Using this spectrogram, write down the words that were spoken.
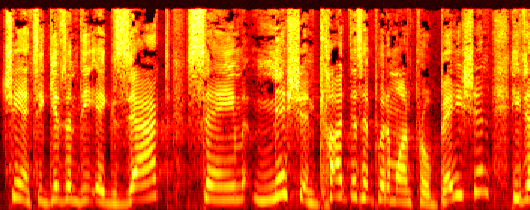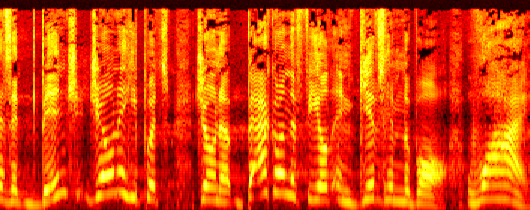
chance. He gives him the exact same mission. God doesn't put him on probation. He doesn't bench Jonah. He puts Jonah back on the field and gives him the ball. Why?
